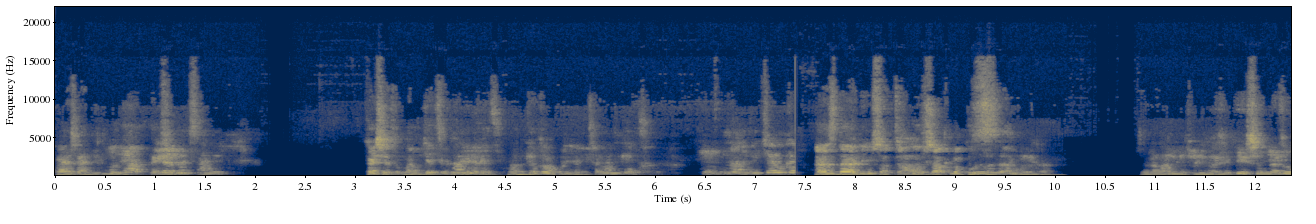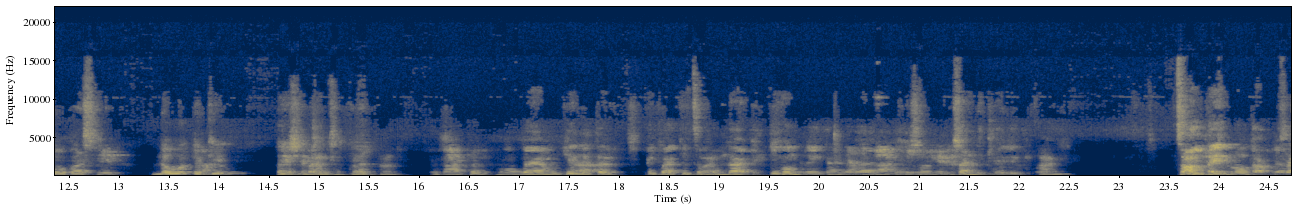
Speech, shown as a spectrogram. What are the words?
काय? सांगितलं. कशाचं? मनक्याचं मनक्याचं ऑपरेशन आज दहा दिवसाचा कोर्स आपला पूर्ण झाला. म्हणजे पेशंटला जवळपास नव्वद टक्के. आता व्यायाम केले तर ते बाकीचं पण दहा टक्के होऊन जाईल. सांगितलेले आणि चालता येत नव्हतं आपल्याला.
